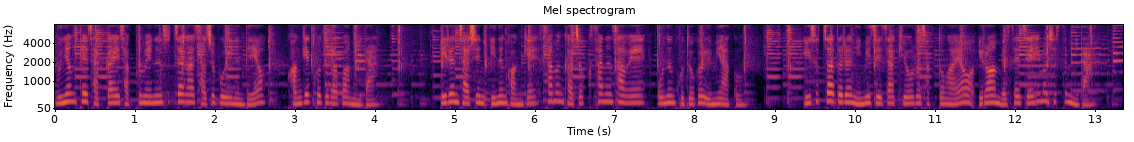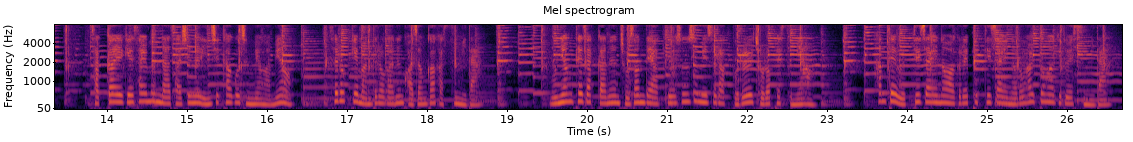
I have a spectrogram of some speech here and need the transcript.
문영태 작가의 작품에는 숫자가 자주 보이는데요. 관계 코드라고 합니다. 1은 자신, 2는 관계, 3은 가족, 4는 사회, 5는 고독을 의미하고 이 숫자들은 이미지이자 기호로 작동하여 이러한 메시지에 힘을 싣습니다. 작가에게 삶은 나 자신을 인식하고 증명하며 새롭게 만들어가는 과정과 같습니다. 문영태 작가는 조선대학교 순수미술학부를 졸업했으며 한때 웹디자이너와 그래픽 디자이너로 활동하기도 했습니다.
